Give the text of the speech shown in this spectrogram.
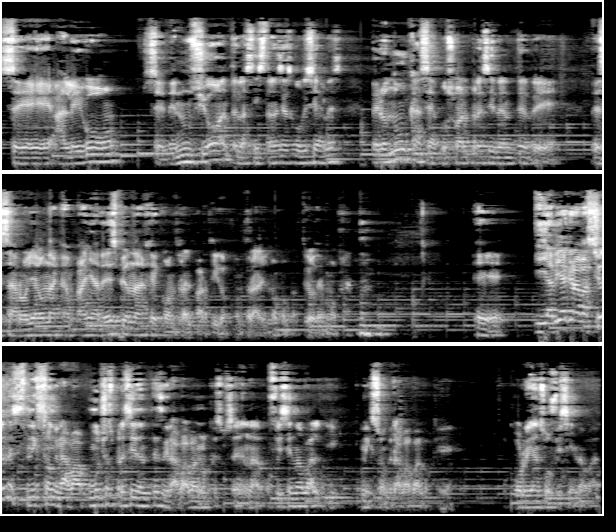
se alegó, se denunció ante las instancias judiciales, pero nunca se acusó al presidente de desarrollar una campaña de espionaje contra el partido contrario, no contra el Partido Demócrata. Eh, y había grabaciones, Nixon grababa, muchos presidentes grababan lo que sucede en la oficina oval y Nixon grababa lo que ocurría en su oficina oval.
